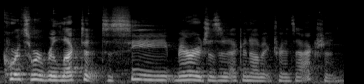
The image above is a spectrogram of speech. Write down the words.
courts were reluctant to see marriage as an economic transaction.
